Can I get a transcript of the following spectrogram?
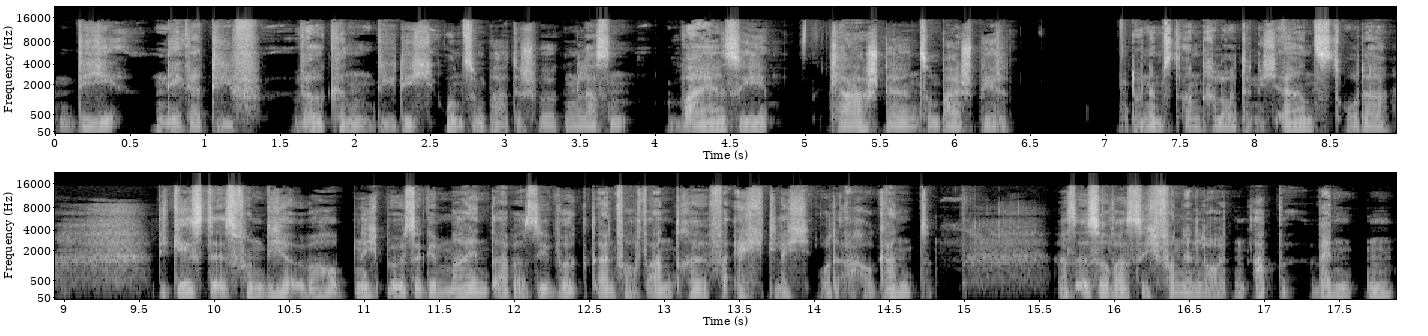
die negativ wirken, die dich unsympathisch wirken lassen, weil sie klarstellen zum Beispiel, Du nimmst andere Leute nicht ernst oder die Geste ist von dir überhaupt nicht böse gemeint, aber sie wirkt einfach auf andere verächtlich oder arrogant. Das ist sowas, sich von den Leuten abwenden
